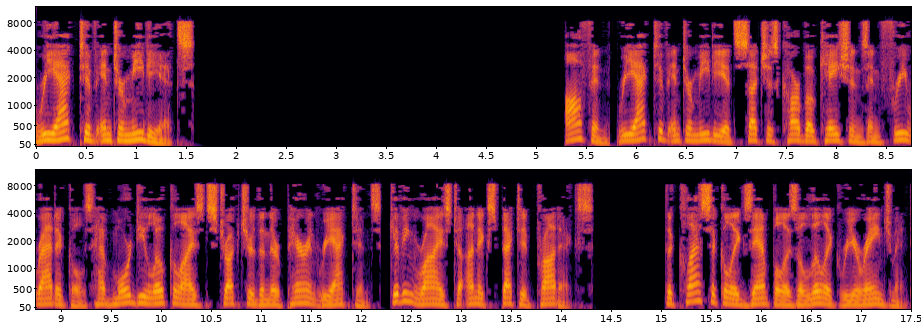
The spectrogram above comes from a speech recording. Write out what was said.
Reactive intermediates Often, reactive intermediates such as carbocations and free radicals have more delocalized structure than their parent reactants, giving rise to unexpected products. The classical example is allylic rearrangement.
